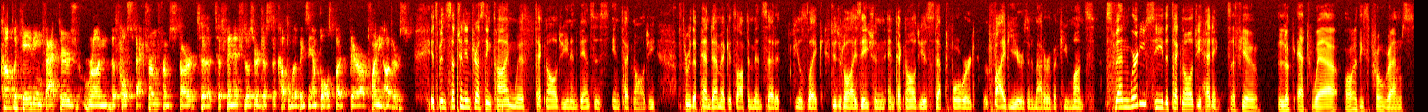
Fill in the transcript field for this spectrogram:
complicating factors run the full spectrum from start to, to finish. Those are just a couple of examples, but there are plenty others. It's been such an interesting time with technology and advances in technology. Through the pandemic, it's often been said it feels like digitalization and technology has stepped forward five years in a matter of a few months. Sven, where do you see the technology heading? If you look at where all these programs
